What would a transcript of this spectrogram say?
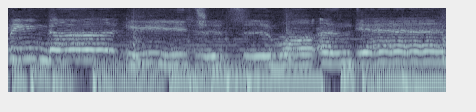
病的医治，赐我恩典。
